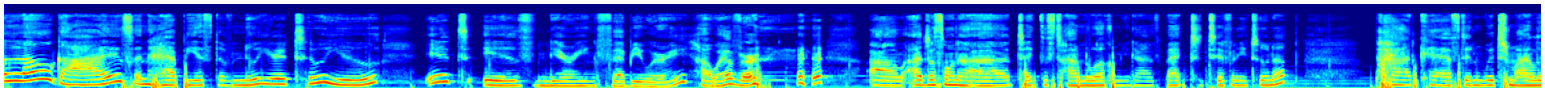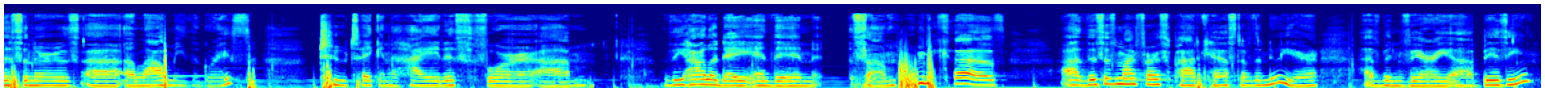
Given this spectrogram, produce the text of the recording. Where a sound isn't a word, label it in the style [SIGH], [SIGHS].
Hello, guys, and happiest of New Year to you. It is nearing February. However, [LAUGHS] um, I just want to uh, take this time to welcome you guys back to Tiffany Tune Up podcast, in which my listeners uh, allow me the grace to take a hiatus for um, the holiday and then some [LAUGHS] because uh, this is my first podcast of the new year. I've been very uh, busy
